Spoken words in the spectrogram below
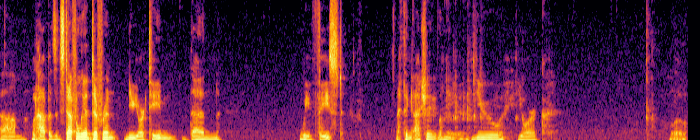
um, what happens. It's definitely a different New York team than we've faced. I think actually, let me New York. Whoa.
